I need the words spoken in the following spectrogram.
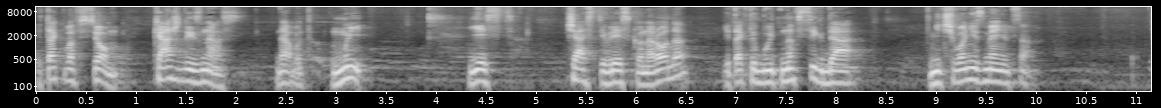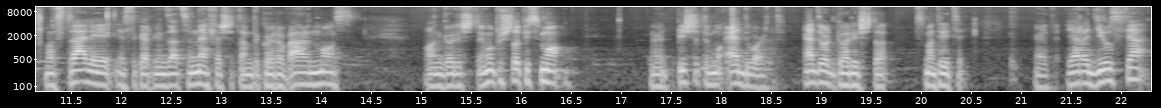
И так во всем. Каждый из нас. Да, вот мы есть часть еврейского народа, и так это будет навсегда. Ничего не изменится. В Австралии есть такая организация Нефеш, и там такой Рав Аарон Мосс. Он говорит, что ему пришло письмо. Говорит, пишет ему Эдвард. Эдвард говорит, что, смотрите, говорит, я родился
